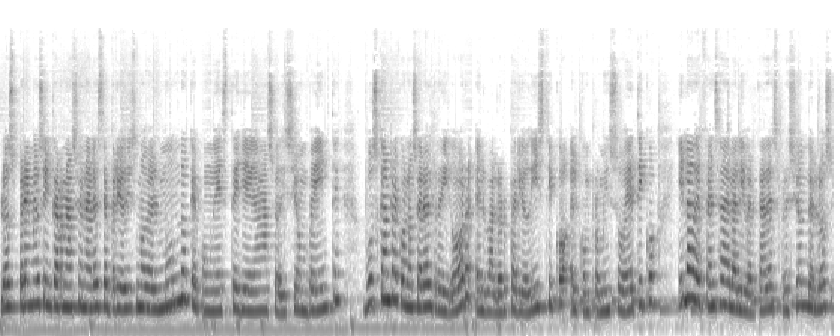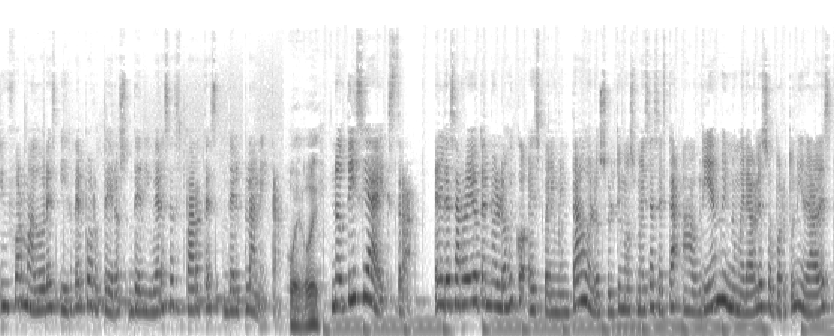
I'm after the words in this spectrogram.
Los premios internacionales de periodismo del mundo, que con este llegan a su edición 20, buscan reconocer el rigor, el valor periodístico, el compromiso ético y la defensa de la libertad de expresión de los informadores y reporteros de diversas partes del planeta. Noticia extra. El desarrollo tecnológico experimentado en los últimos meses está abriendo innumerables oportunidades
